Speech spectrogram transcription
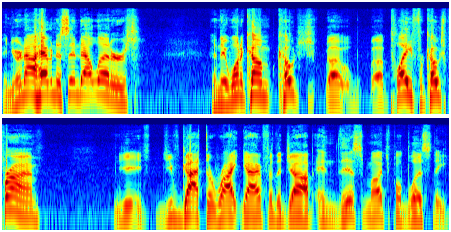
and you're not having to send out letters and they want to come coach uh, uh, play for Coach Prime, you, you've got the right guy for the job. And this much publicity,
